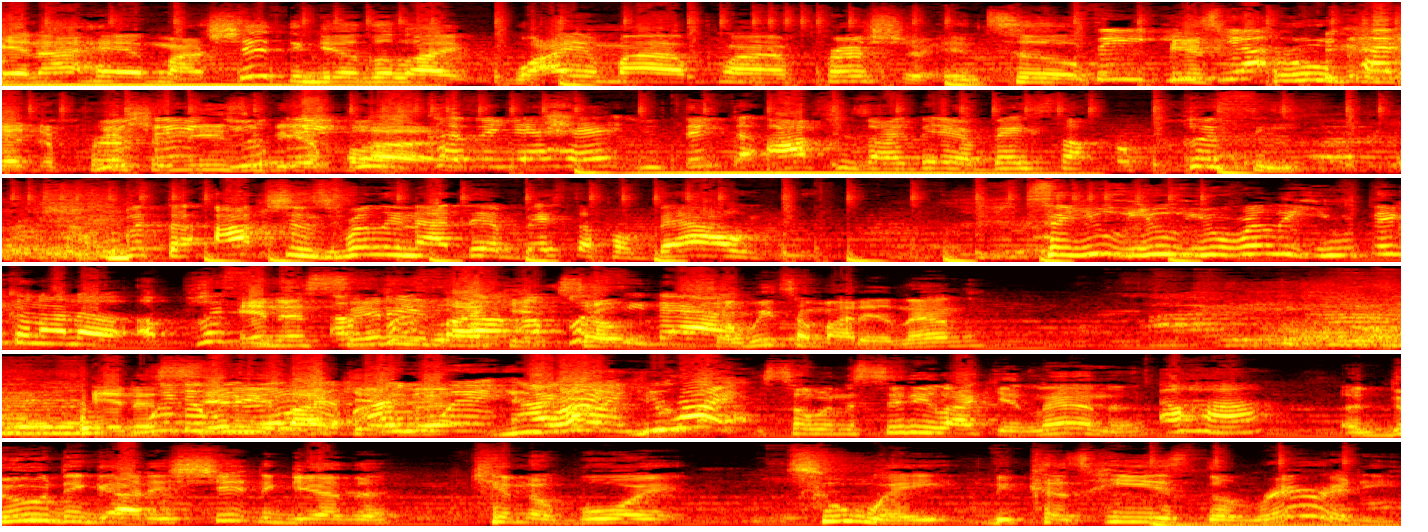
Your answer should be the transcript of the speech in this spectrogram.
and I had my shit together, like, why am I applying pressure until See, it's yeah, proven that the pressure think- needs to be think- applied? Because in your head, you think the options are there based off of pussy, but the options really not there based off of value. So you you you really you thinking on a, a pussy In a a city pussy, like a, a it, so, so we talking about Atlanta. In a Where do we city like Are you Atlanta, in- you right, you right. So in a city like Atlanta, uh huh. a dude that got his shit together can avoid two weight because he is the rarity.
